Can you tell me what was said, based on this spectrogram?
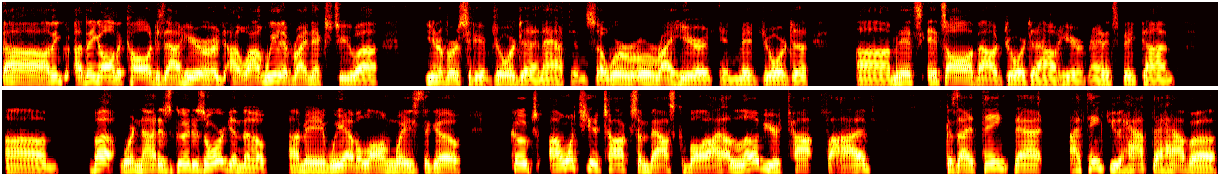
Uh, I think I think all the colleges out here. Are, we live right next to uh, University of Georgia in Athens, so we're we're right here in, in mid Georgia. Um, and it's it's all about Georgia out here, man. It's big time. Um, but we're not as good as Oregon, though. I mean, we have a long ways to go. Coach, I want you to talk some basketball. I, love your top five because I think that I think you have to have a,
